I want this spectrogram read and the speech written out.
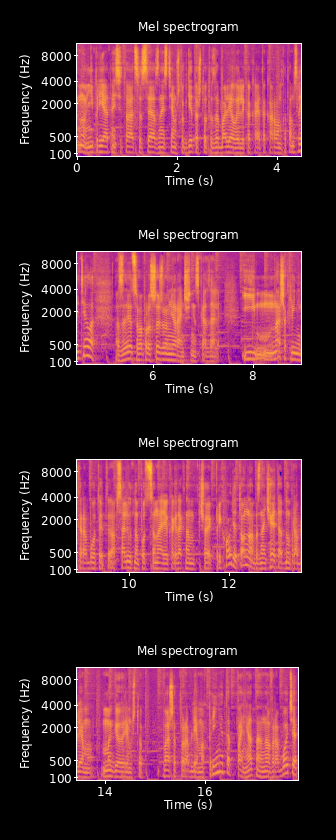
ну, неприятная ситуация, связанная с тем, что где-то что-то заболело или какая-то коронка там слетела, задается вопрос, что же вы мне раньше не сказали. И наша клиника работает абсолютно по сценарию, когда к нам человек приходит, он обозначает одну проблему. Мы говорим, что ваша проблема принята, понятно, она в работе,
